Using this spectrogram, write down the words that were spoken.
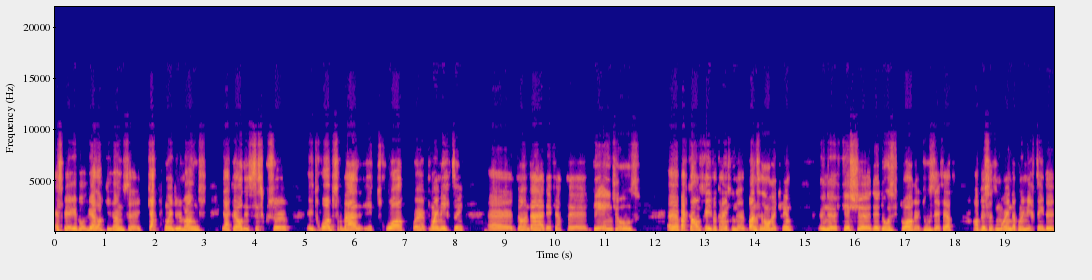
espéré pour lui alors qu'il lance 4.2 manches, il accorde 6 coups sûrs et 3 sur et 3 points mérités dans, dans la défaite des Angels. Euh, par contre, il va connaître une bonne saison recrue, une fiche euh, de 12 victoires, 12 défaites, en plus d'une moyenne de points mérités de,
